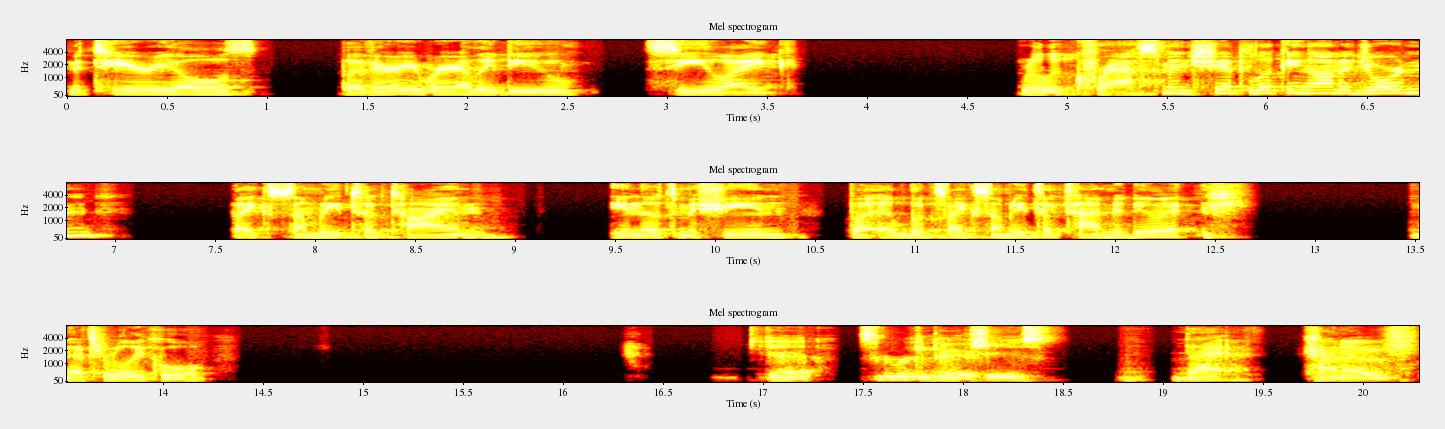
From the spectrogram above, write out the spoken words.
materials, but very rarely do you see like really craftsmanship looking on a Jordan. Like somebody took time, even though it's a machine, but it looks like somebody took time to do it. That's really cool. Yeah, it's a good looking pair of shoes. That kind of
